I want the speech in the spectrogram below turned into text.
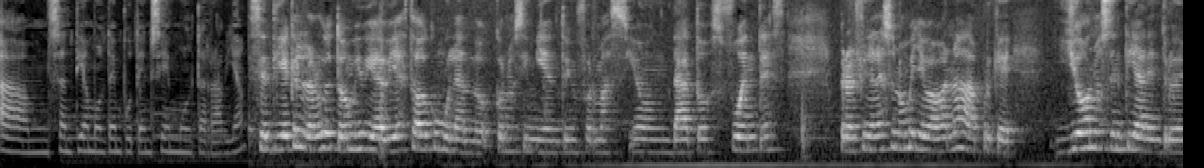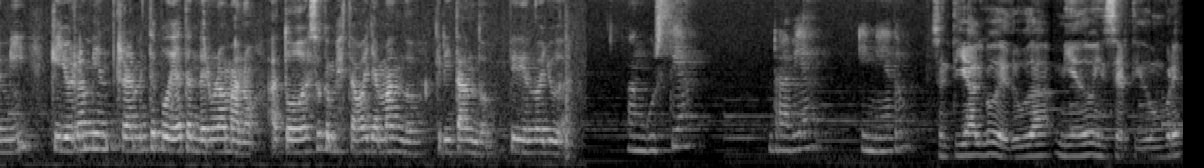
um, sentia molta impotència i molta ràbia. Sentía que a lo largo de toda mi vida había estado acumulando conocimiento, información, datos, fuentes, pero al final eso no me llevaba a nada porque yo no sentía dentro de mí que yo realmente podía tender una mano a todo eso que me estaba llamando, gritando, pidiendo ayuda. Angustia, rabia y miedo. Sentía algo de duda, miedo e incertidumbre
